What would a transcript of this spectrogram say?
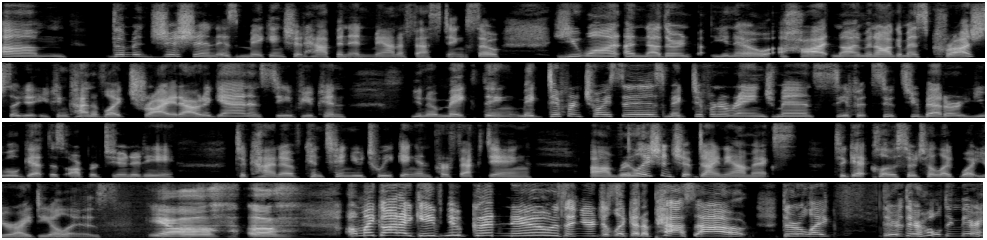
Um the magician is making shit happen and manifesting. So you want another, you know, hot non-monogamous crush so that you can kind of like try it out again and see if you can you know make thing make different choices make different arrangements see if it suits you better. You will get this opportunity to kind of continue tweaking and perfecting um, relationship dynamics to get closer to like what your ideal is. Yeah uh... oh my god i gave you good news and you're just like gonna pass out. They're like they're they're holding their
